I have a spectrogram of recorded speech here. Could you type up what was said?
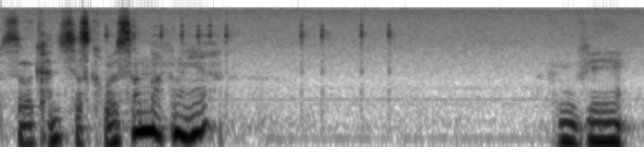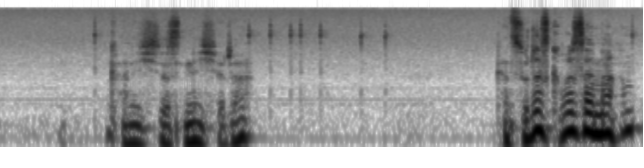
So, kann ich das größer machen hier? Irgendwie kann ich das nicht, oder? Kannst du das größer machen?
